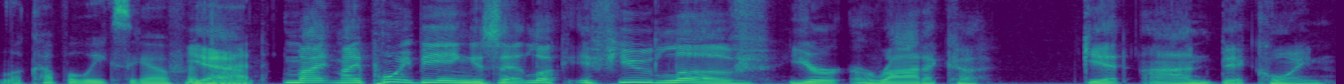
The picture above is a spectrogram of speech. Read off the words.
a couple weeks ago for yeah. that. My my point being is that look, if you love your erotica, get on Bitcoin.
